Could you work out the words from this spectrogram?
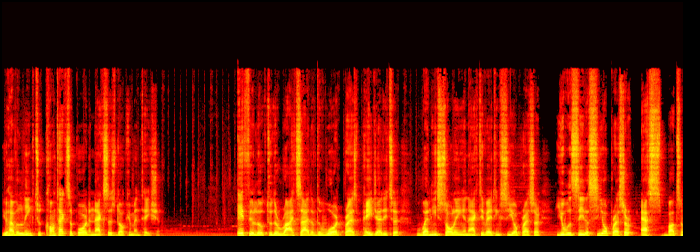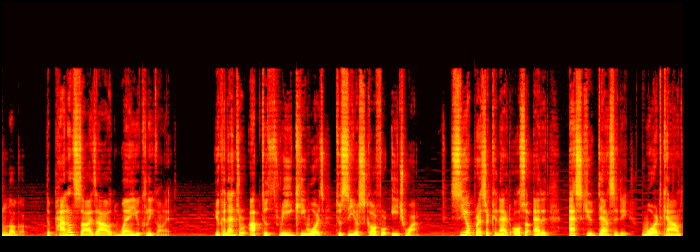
you have a link to contact support and access documentation. If you look to the right side of the WordPress page editor, when installing and activating SEOPressor, you will see the SEOPressor S button logo. The panel size out when you click on it. You can enter up to three keywords to see your score for each one. SEOPressor Connect also added SQ density, word count,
